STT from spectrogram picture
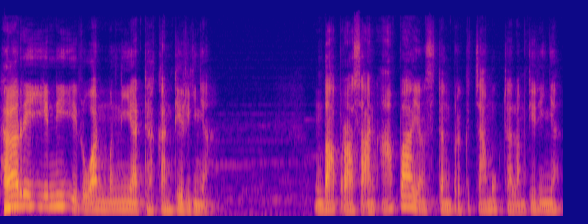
Hari ini Irwan meniadakan dirinya Entah perasaan apa yang sedang berkecamuk dalam dirinya.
